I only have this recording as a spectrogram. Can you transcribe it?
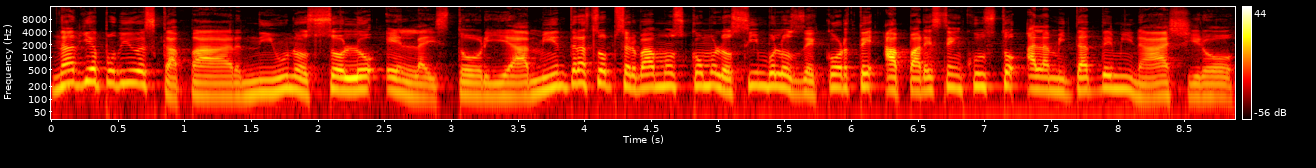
nadie ha podido escapar, ni uno solo en la historia, mientras observamos cómo los símbolos de corte aparecen justo a la mitad de Mina Ashiro,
